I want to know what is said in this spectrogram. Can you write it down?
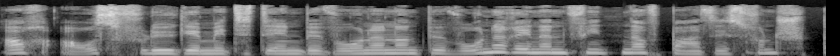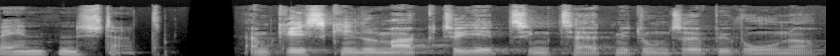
Auch Ausflüge mit den Bewohnern und Bewohnerinnen finden auf Basis von Spenden statt am Christkindlmarkt zur jetzigen Zeit mit unseren Bewohnern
